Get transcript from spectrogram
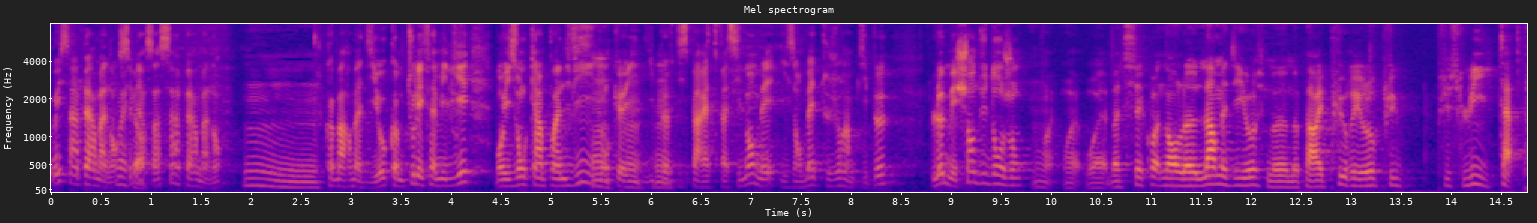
Oui, c'est un permanent, c'est bien ça, c'est un permanent. Hmm. Comme Armadillo, comme tous les familiers. Bon, ils n'ont qu'un point de vie, hmm, donc euh, hmm, ils, peuvent disparaître facilement, mais ils embêtent toujours un petit peu le méchant du donjon. Ouais, ouais, ouais. Bah, tu sais quoi? Non, l'Armadillo me, me, paraît plus rigolo, plus, plus lui, il tape.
